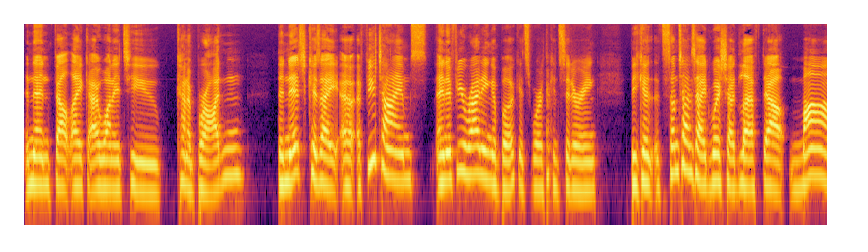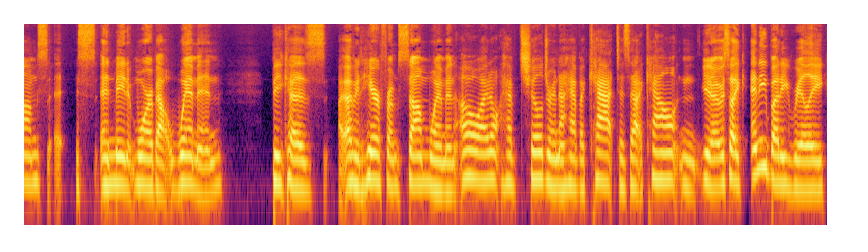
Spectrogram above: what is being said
and then felt like I wanted to kind of broaden the niche because I, a, a few times, and if you're writing a book, it's worth considering because sometimes I'd wish I'd left out moms uh, and made it more about women because I would hear from some women, oh, I don't have children. I have a cat. Does that count? And, you know, it's like anybody really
